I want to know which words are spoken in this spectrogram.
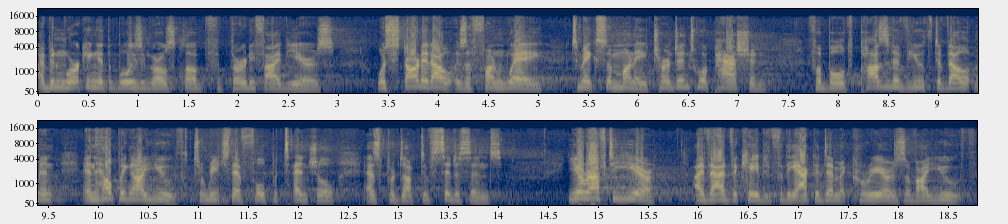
I've been working at the Boys and Girls Club for 35 years. What started out as a fun way to make some money turned into a passion for both positive youth development and helping our youth to reach their full potential as productive citizens. Year after year, I've advocated for the academic careers of our youth,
